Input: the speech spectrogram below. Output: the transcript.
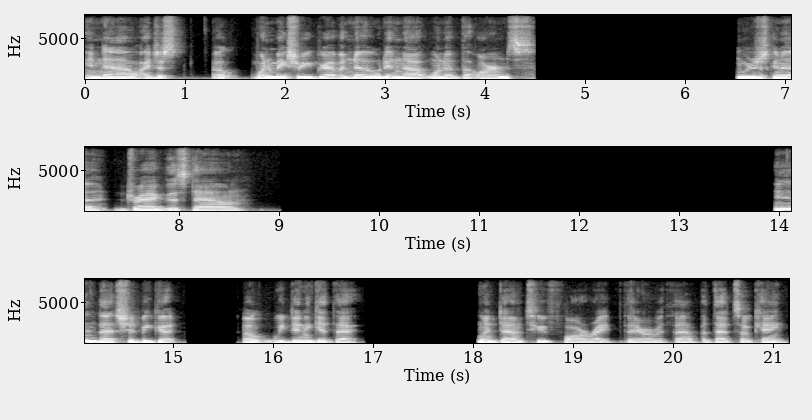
And now I just, oh, want to make sure you grab a node and not one of the arms we're just going to drag this down. And that should be good. Oh, we didn't get that. Went down too far right there with that, but that's okay.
